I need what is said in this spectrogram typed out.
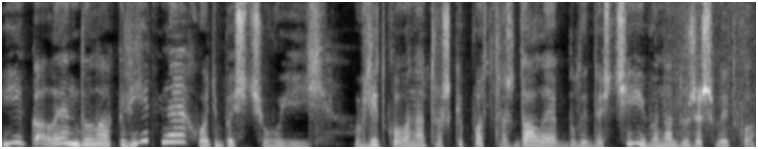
І календула квітне, хоч би що їй. Влітку вона трошки постраждала, як були дощі, і вона дуже швидко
